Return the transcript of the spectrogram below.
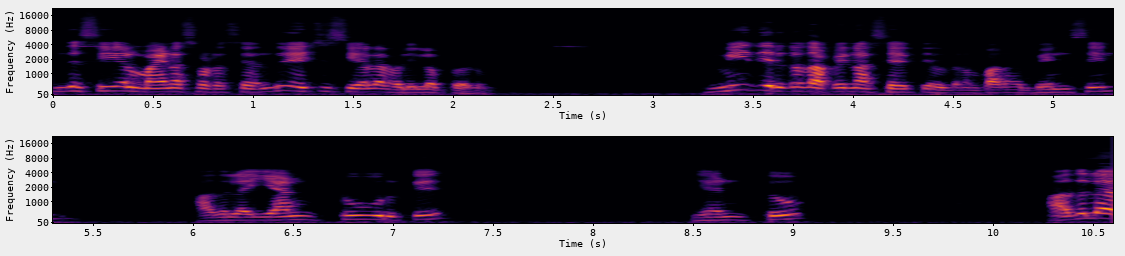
இந்த சிஎல் மைனஸோட சேர்ந்து ஹெச்சிஎலாக வெளியில் போயிடும். மீதி இருக்கிறது அப்படியே நான் சேர்த்து எழுதுறேன் பாருங்கள் பென்சின் அதில் என் டூ இருக்குது என் டூ அதில்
